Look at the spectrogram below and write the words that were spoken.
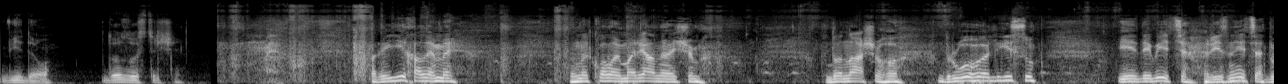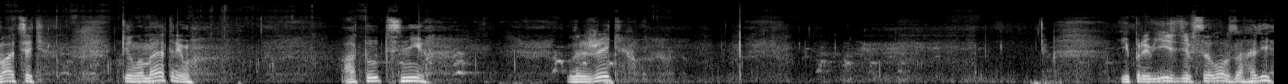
відео. До зустрічі. Приїхали ми з Миколою Мар'яновичем до нашого другого лісу. І дивіться, різниця 20 кілометрів. А тут сніг лежить. І при в'їзді в село взагалі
